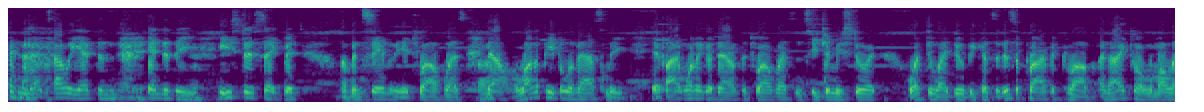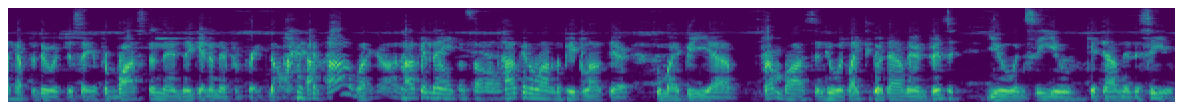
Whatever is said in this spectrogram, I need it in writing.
And that's how we entered into the Easter segment of Insanity at 12 West. Right. Now, a lot of people have asked me if I want to go down to 12 West and see Jimmy Stuard, what do I do? Because it is a private club, and I told them all they have to do is just say you're from Boston, and they get in there for free. No. oh my God! How can they- help us all? How can a lot of the people out there who might be uh, from Boston who would like to go down there and visit you and see you get down there to see you?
